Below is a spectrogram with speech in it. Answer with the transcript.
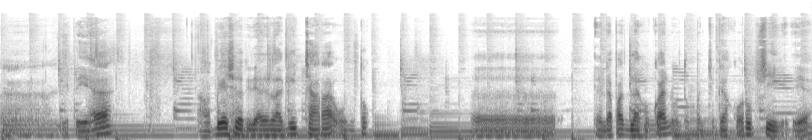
Nah gitu ya. Apabila sudah tidak ada lagi cara untuk uh, yang dapat dilakukan untuk mencegah korupsi gitu ya.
